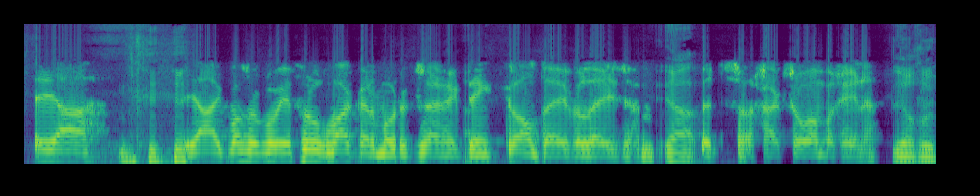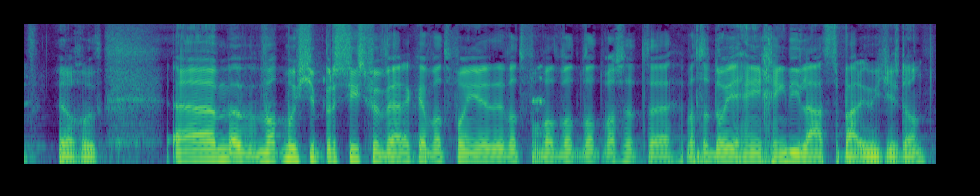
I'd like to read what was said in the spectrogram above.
Ja, ja, ik was ook alweer vroeg wakker, moet ik zeggen. Ik denk krant even lezen. Ja. Dat ga ik zo aan beginnen. Heel goed, heel goed. Ehm, wat moest je precies verwerken? Wat, vond je, wat, wat, wat, wat was het eh, wat er door je heen ging die laatste paar uurtjes dan?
